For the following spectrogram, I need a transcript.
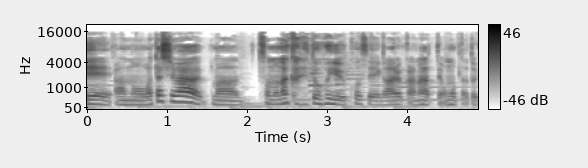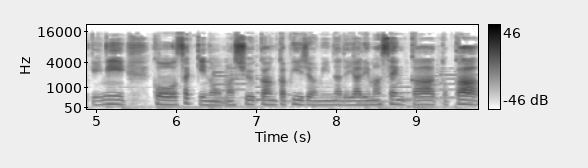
であの私は、まあ、その中でどういう個性があるかなって思った時にこうさっきの、まあ、習慣化 PJ をみんなでやりませんかとか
